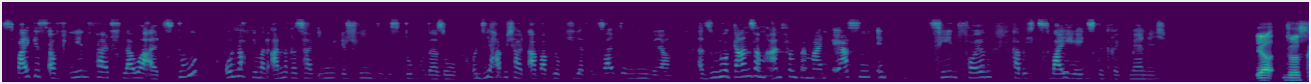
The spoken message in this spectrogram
Spike ist auf jeden Fall schlauer als du. Und noch jemand anderes halt irgendwie geschrieben, du bist dumm oder so. Und die habe ich halt aber blockiert und seitdem nie mehr. Also nur ganz am Anfang bei meinen ersten zehn Folgen habe ich zwei Hates gekriegt, mehr nicht. Ja, du hast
